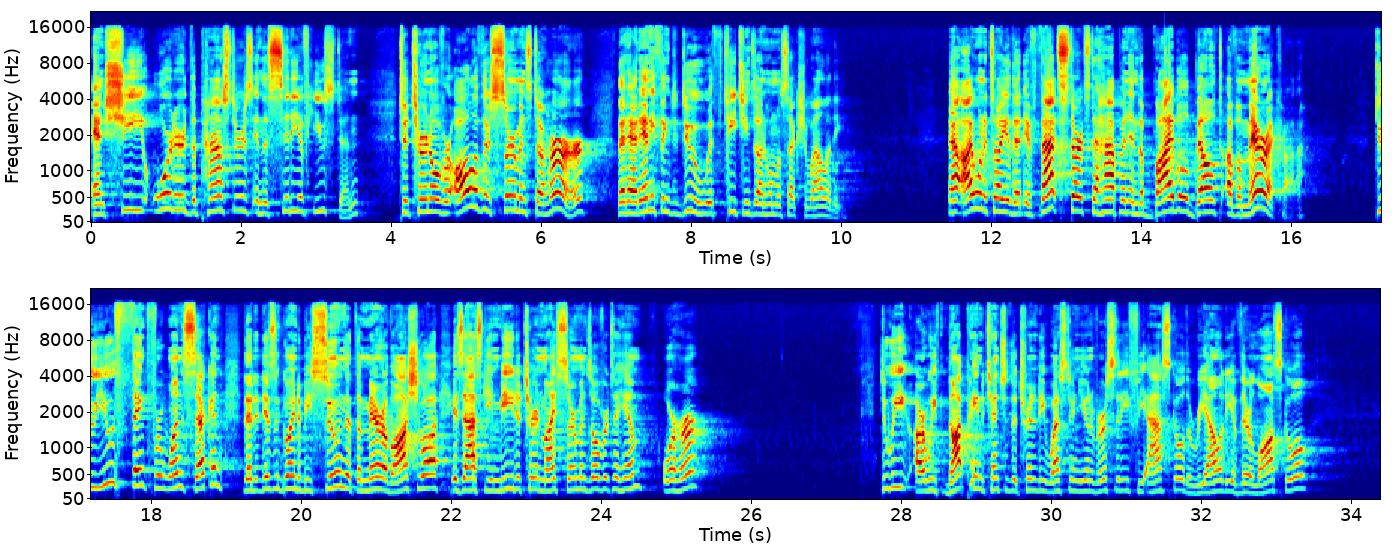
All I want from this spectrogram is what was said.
And she ordered the pastors in the city of Houston to turn over all of their sermons to her that had anything to do with teachings on homosexuality. Now, I want to tell you that if that starts to happen in the Bible Belt of America, do you think for one second that it isn't going to be soon that the mayor of Oshawa is asking me to turn my sermons over to him or her? Do we, are we not paying attention to the Trinity Western University fiasco, the reality of their law school?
